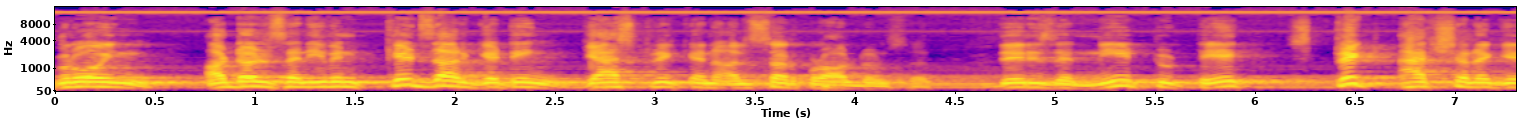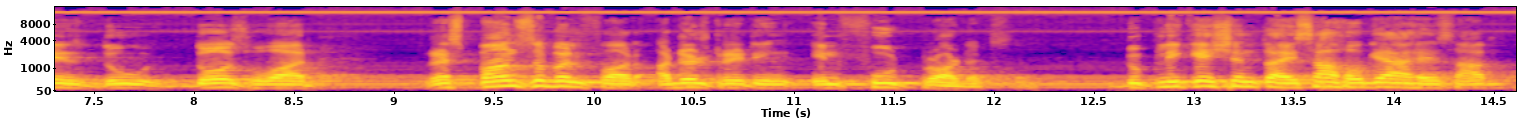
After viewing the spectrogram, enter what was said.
growing adults and even kids are getting gastric and ulcer problems. Sir. There is a need to take strict action against those who are responsible for adulterating in food products. Sir. Duplication to aisa ho gaya hai, साहब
